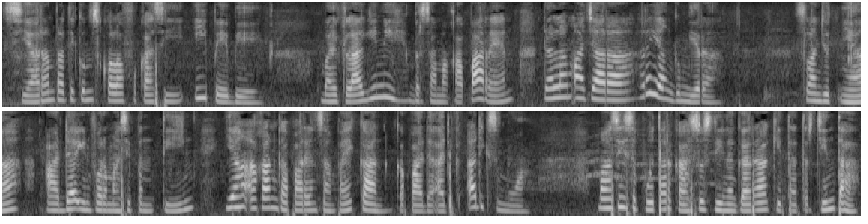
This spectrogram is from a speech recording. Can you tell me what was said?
Siaran Praktikum Sekolah Vokasi IPB Balik lagi nih bersama Kaparen dalam acara Riang Gembira Selanjutnya, ada informasi penting yang akan Kaparen sampaikan kepada adik-adik semua. Masih seputar kasus di negara kita tercinta,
